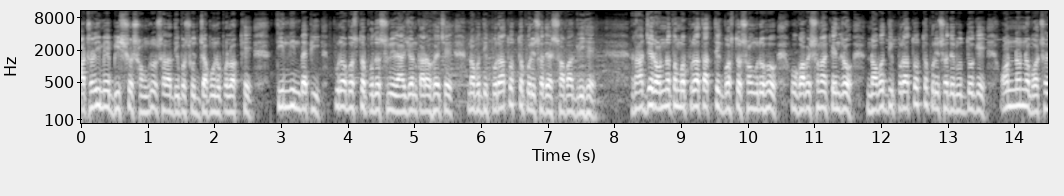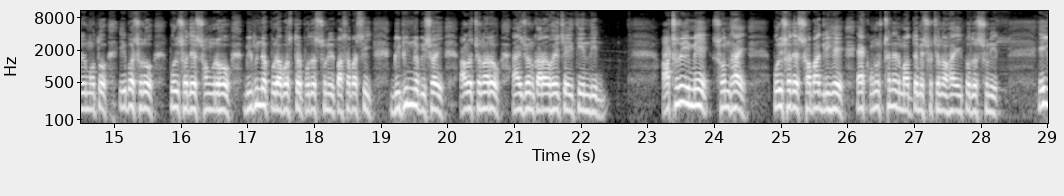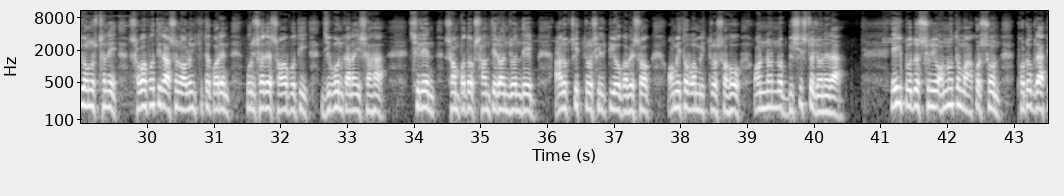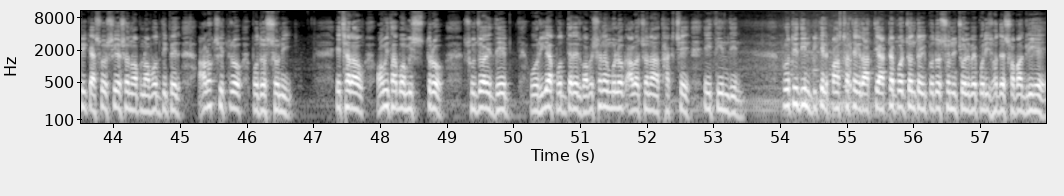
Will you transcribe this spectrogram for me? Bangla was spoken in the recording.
আঠেরোই মে বিশ্ব সংগ্রহশালা দিবস উদযাপন উপলক্ষে তিন দিনব্যাপী পুরাবস্ত্র প্রদর্শনীর আয়োজন করা হয়েছে নবদ্বীপ পুরাতত্ত্ব পরিষদের সভাগৃহে। রাজ্যের অন্যতম পুরাতাত্ত্বিক বস্ত্র সংগ্রহ ও গবেষণা কেন্দ্র নবদ্বীপ পুরাতত্ত্ব পরিষদের উদ্যোগে অন্যান্য বছরের মতো এবছরও পরিষদের সংগ্রহ বিভিন্ন পুরাবস্ত্র প্রদর্শনীর পাশাপাশি বিভিন্ন বিষয়ে আলোচনারও আয়োজন করা হয়েছে এই তিন দিন। আঠেরোই মে সন্ধ্যায় পরিষদের সভাগৃহে এক অনুষ্ঠানের মাধ্যমে সূচনা হয় এই প্রদর্শনীর। এই অনুষ্ঠানে সভাপতির আসন অলঙ্কিত করেন পরিষদের সভাপতি জীবন কানাই সাহা, ছিলেন সম্পাদক শান্তিরঞ্জন দেব, আলোকচিত্র শিল্পী ও গবেষক অমিতাভ মিত্র সহ অন্যান্য বিশিষ্টজনেরা এই প্রদর্শনীর অন্যতম আকর্ষণ ফটোগ্রাফিক অ্যাসোসিয়েশন অব নবদ্বীপের আলোকচিত্র প্রদর্শনী। এছাড়াও অমিতাভ মিশ্র সুজয় দেব ও রিয়া পোদ্দারের গবেষণামূলক আলোচনা থাকছে এই তিন দিন। প্রতিদিন বিকেল পাঁচটা থেকে রাত্রি আটটা পর্যন্ত এই প্রদর্শনী চলবে পরিষদের সভাগৃহে।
